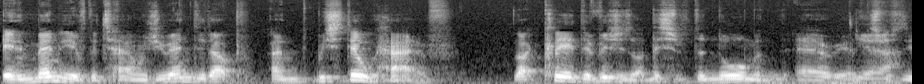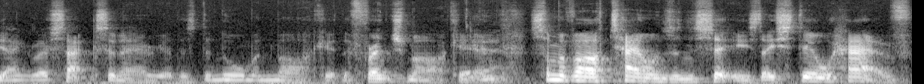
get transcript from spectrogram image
in many of the towns, you ended up, and we still have, like clear divisions. Like this was the Norman area, this Yeah. was the Anglo-Saxon area. There's the Norman market, the French market, and some of our towns and cities they still have.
